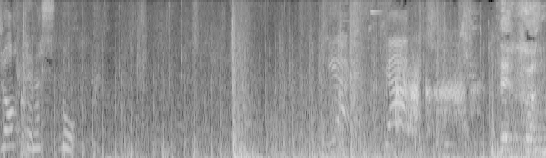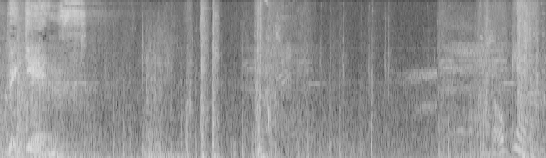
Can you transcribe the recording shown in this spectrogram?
Drop in a smoke. Here, catch. Go get him.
